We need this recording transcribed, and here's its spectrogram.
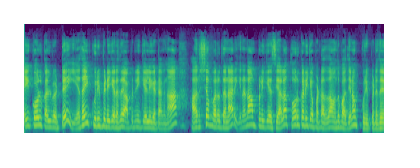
ஐகோல் கல்வெட்டு எதை குறிப்பிடுகிறது அப்படின்னு கேள்வி கேட்டாங்கன்னா ஹர்ஷவர்தனர் இரண்டாம் புலிகேசியால் தோற்கடிக்கப்பட்டதை தான் வந்து பார்த்தீங்கன்னா குறிப்பிடுது.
